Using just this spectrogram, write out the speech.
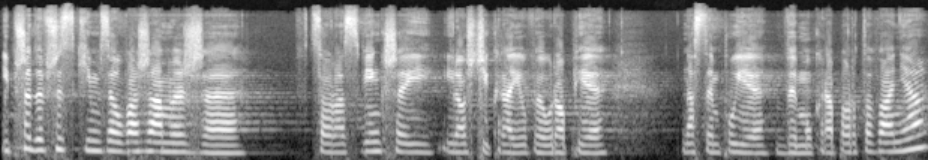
I przede wszystkim zauważamy, że w coraz większej ilości krajów w Europie następuje wymóg raportowania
